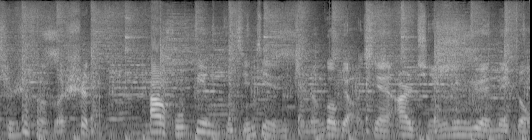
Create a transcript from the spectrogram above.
其实是很合适的。二胡并不仅仅只能够表现二泉映月那种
